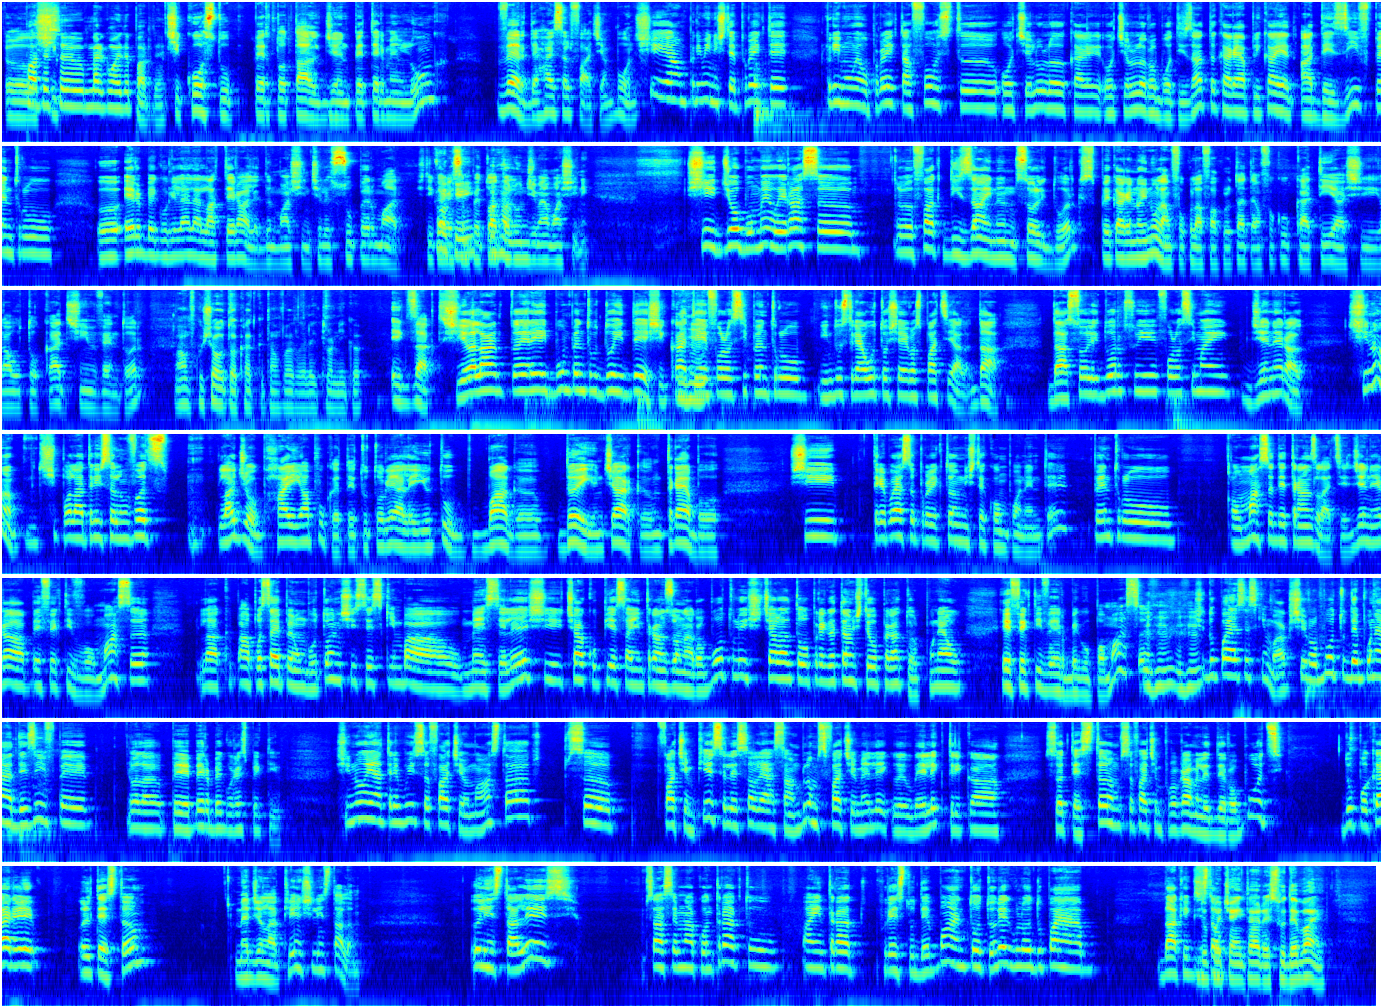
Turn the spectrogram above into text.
poate și, să meargă mai departe. și costul per total, gen pe termen lung, verde, hai să-l facem. Bun, și am primit niște proiecte. Primul meu proiect a fost uh, o celulă, care, o celulă robotizată care aplica adeziv pentru uh, airbag-urile alea laterale din mașini, cele super mari, știi, care Ok, sunt pe toată aha. lungimea mașinii. Și jobul meu era să uh, fac design în SolidWorks, pe care noi nu l-am făcut la facultate, am făcut CATIA și AutoCAD și Inventor. Am făcut și AutoCAD cât am făcut electronică. Exact. Și ăla, ăla e bun pentru 2D și Katia Mhm. e folosit pentru industria auto și aerospațială. Da. Dar SolidWorks-ul e folosit mai general. Și na, și pe ăla trebuie să-l învăț la job. Hai, apucă-te, tutoriale YouTube, bagă, dă încearcă, întreabă. Și trebuia să proiectăm niște componente pentru o masă de translație. Genera efectiv o masă, la, apăsai pe un buton și se schimbau mesele și cea cu piesa intra în zona robotului și cealaltă o pregăteau niște operatori. Puneau efectiv airbag-ul pe masă Mhm, și după aia se schimba. Și robotul depunea adeziv pe, ăla, pe airbag-ul respectiv. Și noi a trebuit să facem asta, să facem piesele, să le asamblăm, să facem ele- electrica, să testăm, să facem programele de roboți, după care îl testăm, mergem la client și îl instalăm. Îl instalezi, s-a semnat contractul, a intrat restul de bani, tot în regulă, după aia, dacă există După ce a intrat restul de bani.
